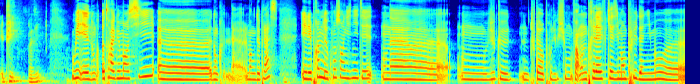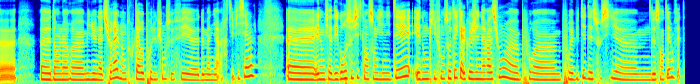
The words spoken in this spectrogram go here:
Et puis, vas-y. Oui, et donc autre argument aussi, euh, donc le manque de place et les problèmes de consanguinité. On a vu que toute la reproduction, enfin on ne prélève quasiment plus d'animaux dans leur milieu naturel, donc toute la reproduction se fait de manière artificielle. Euh, et donc il y a des gros soucis de consanguinité et donc ils font sauter quelques générations euh, pour, euh, pour éviter des soucis de santé en fait.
